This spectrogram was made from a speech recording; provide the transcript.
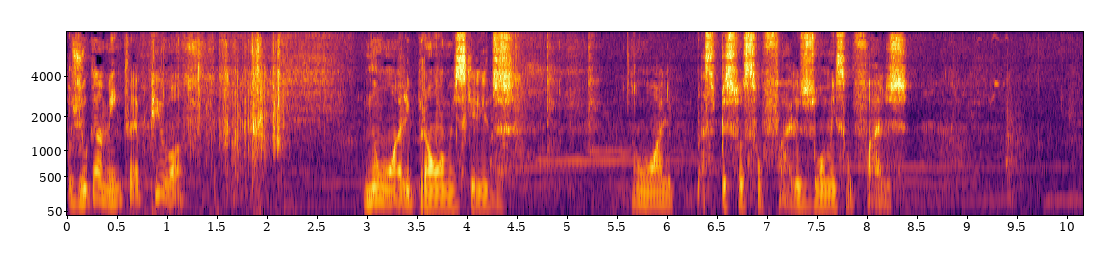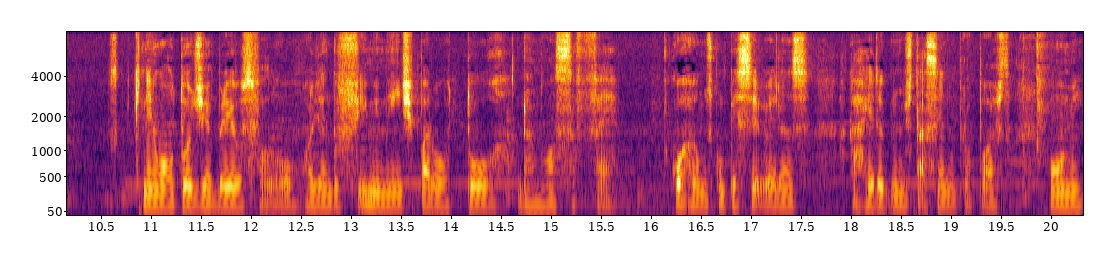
o julgamento é pior. Não olhe para homens, queridos. Não olhe, as pessoas são falhas, os homens são falhos. Que nem o autor de Hebreus falou, olhando firmemente para o autor da nossa fé corramos com perseverança a carreira que nos está sendo proposta. Homem,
